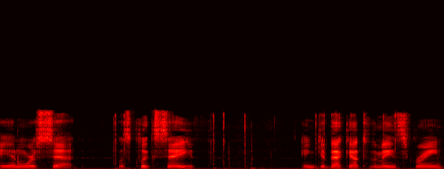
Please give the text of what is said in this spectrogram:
and we're set. Let's click save and get back out to the main screen.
